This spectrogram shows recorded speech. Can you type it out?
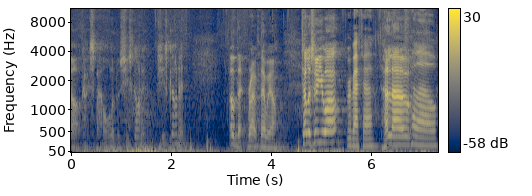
Oh, okay, it's about all of us. She's got it. She's got it. Oh, there, right, there we are. Tell us who you are. Rebecca. Hello. Hello.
